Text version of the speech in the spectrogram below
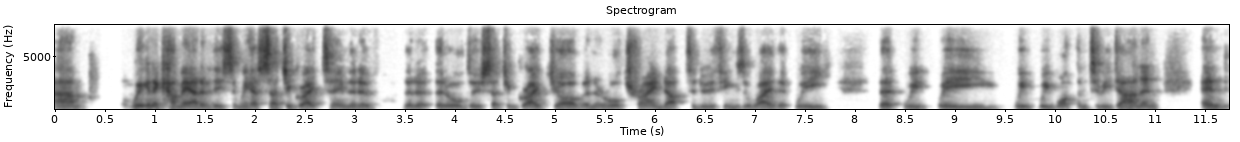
um, we're going to come out of this, and we have such a great team that have that, are, that all do such a great job and are all trained up to do things the way that we that we we we, we want them to be done. And and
